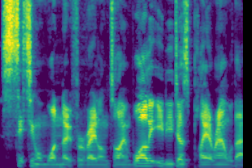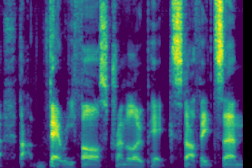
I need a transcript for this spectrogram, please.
sitting on one note for a very long time. While it, it does play around with that that very fast tremolo pick stuff it's um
